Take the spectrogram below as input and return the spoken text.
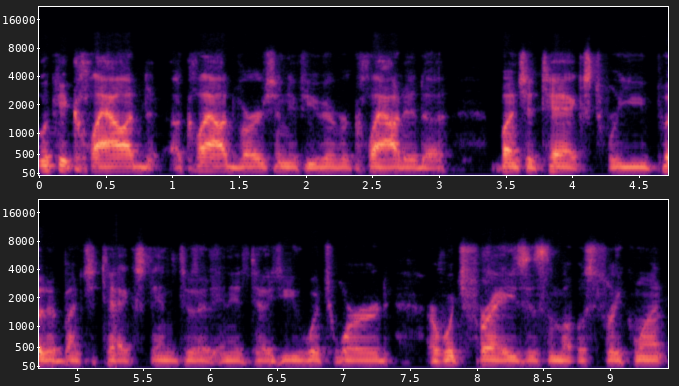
look at cloud, a cloud version. If you've ever clouded a bunch of text where you put a bunch of text into it and it tells you which word or which phrase is the most frequent,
